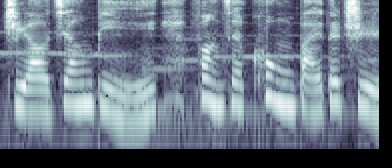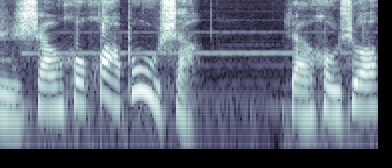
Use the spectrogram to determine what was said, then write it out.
只要将笔放在空白的纸上或画布上，然后说。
